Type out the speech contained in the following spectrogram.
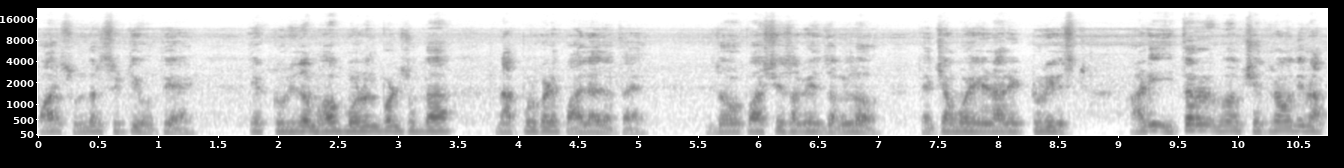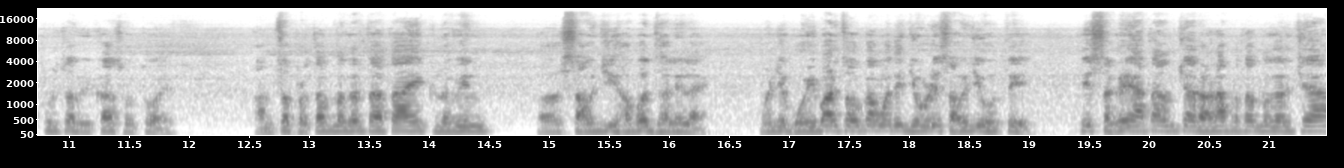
फार सुंदर सिटी होते आहे एक टुरिझम हब म्हणून पण सुद्धा नागपूरकडे पाहिल्या जात आहे. जवळपासचे सगळे जंगलं त्याच्यामुळे येणारे टुरिस्ट आणि इतर क्षेत्रामध्ये नागपूरचा विकास होतो आहे. आमचं प्रतापनगर तर आता एक नवीन सावजी हबच झालेला आहे. म्हणजे गोळीबार चौकामध्ये जेवढे सावजी होते ते सगळे आता आमच्या राणा प्रतापनगरच्या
